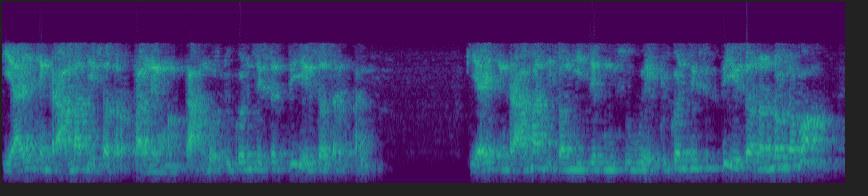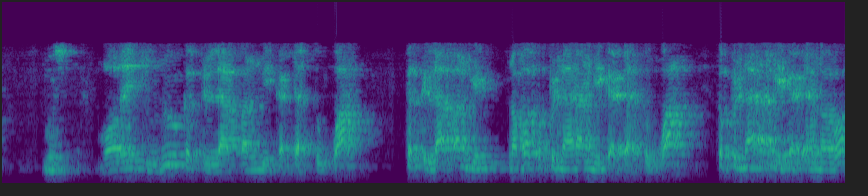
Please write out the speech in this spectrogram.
Kiai sing keramat iso terbang ning Mekah, mbok dukun sing sedhi iso terbang. Kiai sing keramat iso ngijib musuhe, dukun sing sedhi iso nendong napa? Mus. Mulai dulu kegelapan gadah tua, kegelapan di napa kebenaran gadah tua, kebenaran di gadah napa?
